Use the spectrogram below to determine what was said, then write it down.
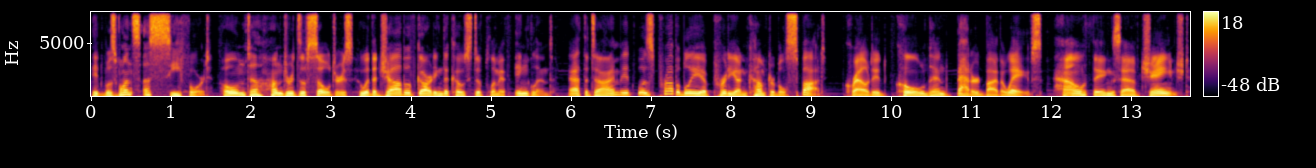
It was once a sea fort, home to hundreds of soldiers who had the job of guarding the coast of Plymouth, England. At the time, it was probably a pretty uncomfortable spot, crowded, cold, and battered by the waves. How things have changed.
